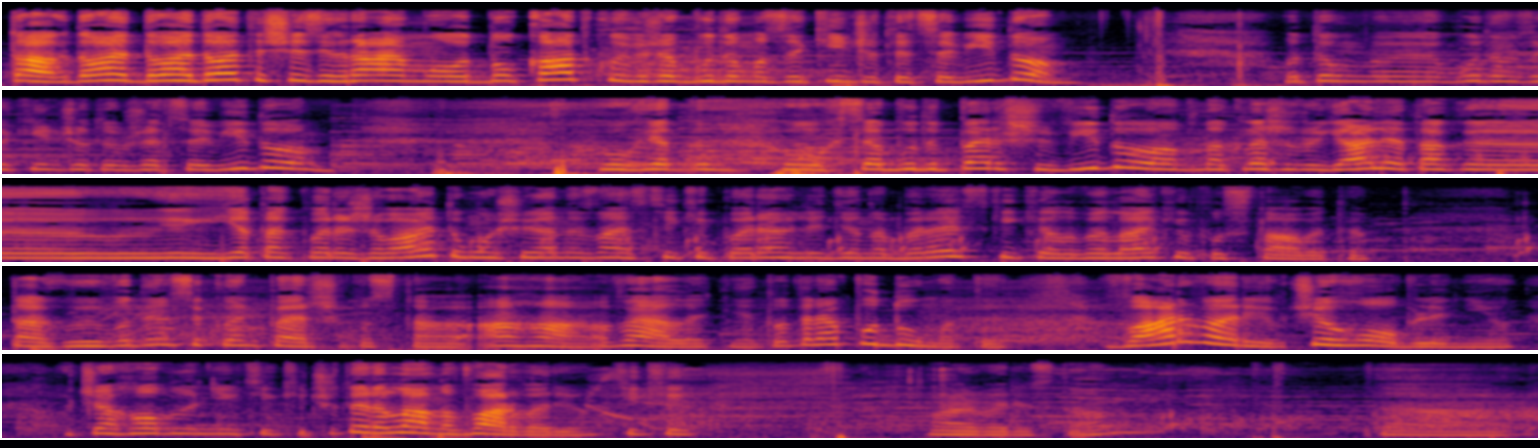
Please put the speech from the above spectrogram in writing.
Так, давай, давай, давайте ще зіграємо одну катку і вже будемо закінчити це відео. Потім е, будемо закінчувати вже це відео. Ох, я, ох, це буде перше відео на Clash Royale. Так, е, я так переживаю, тому що я не знаю, скільки переглядів набере, скільки ви лайків поставите. Так, в один секунд перше поставив. Ага, велетні. То треба подумати. Варварів чи гоблінів? Хоча гоблінів тільки. Чотири, ладно, варварів. Тільки варварів став. Так.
